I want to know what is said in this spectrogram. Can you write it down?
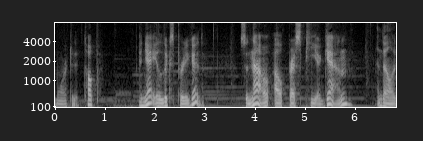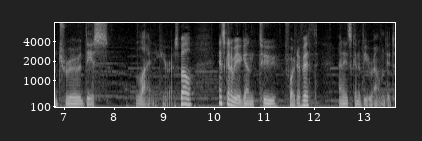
more to the top. And yeah, it looks pretty good. So now I'll press P again, and then I'll draw this line here as well. It's gonna be again 2 for the width, and it's gonna be rounded.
